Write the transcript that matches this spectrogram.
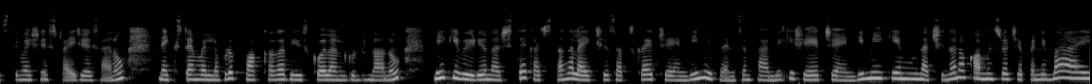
ఎస్టిమేషన్ ట్రై చేశాను. నెక్స్ట్ టైం వెళ్ళినప్పుడు పక్కగా తీసుకోవాలనుకుంటున్నాను. మీకు ఈ వీడియో నచ్చితే ఖచ్చితంగా లైక్ చేసి సబ్స్క్రైబ్ చేయండి. మీ ఫ్రెండ్స్ అండ్ ఫ్యామిలీకి షేర్ చేయండి. మీకేం నచ్చిందో నాకు కామెంట్స్‌లో చెప్పండి. బాయ్.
